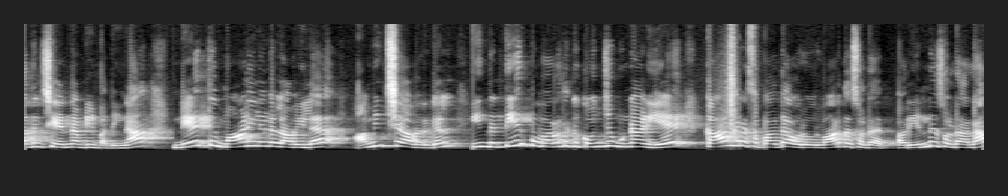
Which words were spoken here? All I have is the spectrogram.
அதிர்ச்சி என்ன அப்படின்னு பாத்தீங்கன்னா நேத்து மாநிலங்களவையில் அமித்ஷா அவர்கள் இந்த தீர்ப்பு வர்றதுக்கு கொஞ்சம் முன்னாடியே காங்கிரஸை பார்த்து அவர் ஒரு வார்த்தை சொல்றார். அவர் என்ன சொல்றாருன்னா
